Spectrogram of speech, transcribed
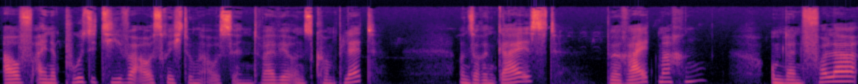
auf eine positive Ausrichtung aus sind, weil wir uns komplett unseren Geist bereit machen, um dann voller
